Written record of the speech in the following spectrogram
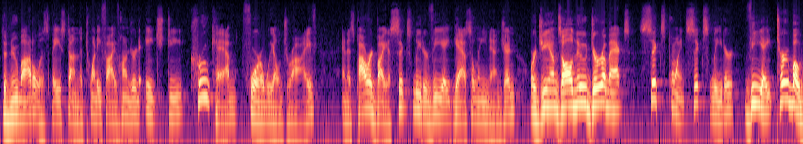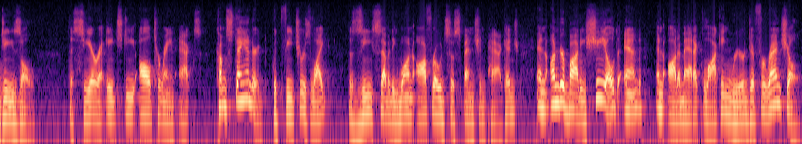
The new model is based on the 2500 HD Crew Cab four wheel drive and is powered by a 6 liter V8 gasoline engine or GM's all new Duramax 6.6 liter V8 turbo diesel. The Sierra HD All Terrain X comes standard with features like the Z71 off road suspension package, an underbody shield, and an automatic locking rear differential.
